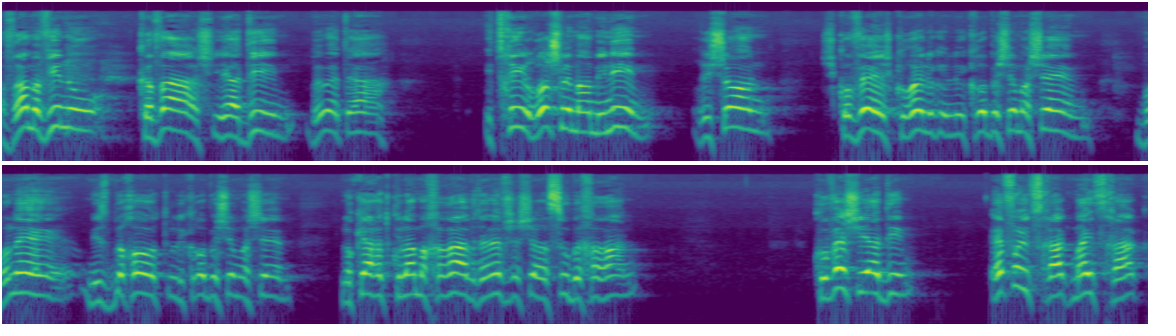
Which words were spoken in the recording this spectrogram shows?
אברהם אבינו כבש יעדים, באמת היה, התחיל ראש למאמינים, ראשון שכובש, קורא לקרוא בשם השם, בונה מזבחות לקרוא בשם השם, לוקח את כולם אחריו, את הנפש אשר עשו בחרן, כובש יעדים. איפה יצחק? מה יצחק?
